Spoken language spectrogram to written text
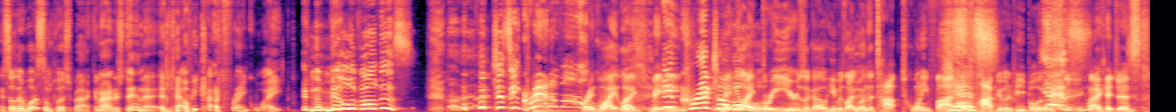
And so there was some pushback, and I understand that. And now we got Frank White in the middle of all this. Just incredible. Frank White, like maybe Incredible. maybe like three years ago, he was like one of the top twenty-five Yes. most popular people in Yes. the city. Like it just,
